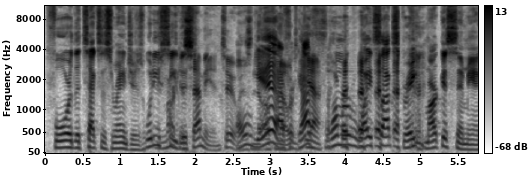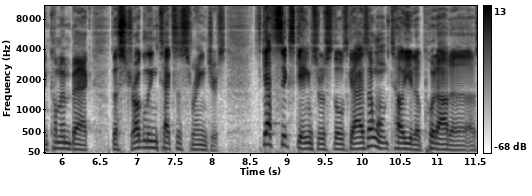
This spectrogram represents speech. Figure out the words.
for the Texas Rangers. What do you see Marcus this? Semien too. Oh yeah, I forgot. Yeah. Former White Sox great Marcus Semien coming back. The struggling Texas Rangers. It's got six games versus those guys. I won't tell you to put out a,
